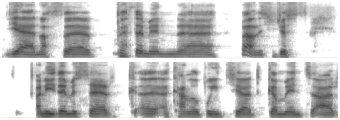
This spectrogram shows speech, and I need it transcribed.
yeah, nath uh, pethau mynd, uh, well, nes i just o'n i ddim eisiau'r y canolbwyntiad gymaint ar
